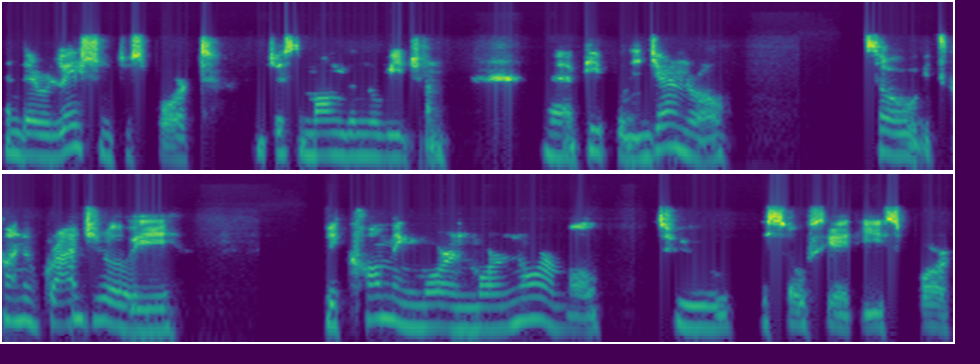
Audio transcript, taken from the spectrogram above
and their relation to sport just among the Norwegian uh, people in general. So it's kind of gradually becoming more and more normal to associate esport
